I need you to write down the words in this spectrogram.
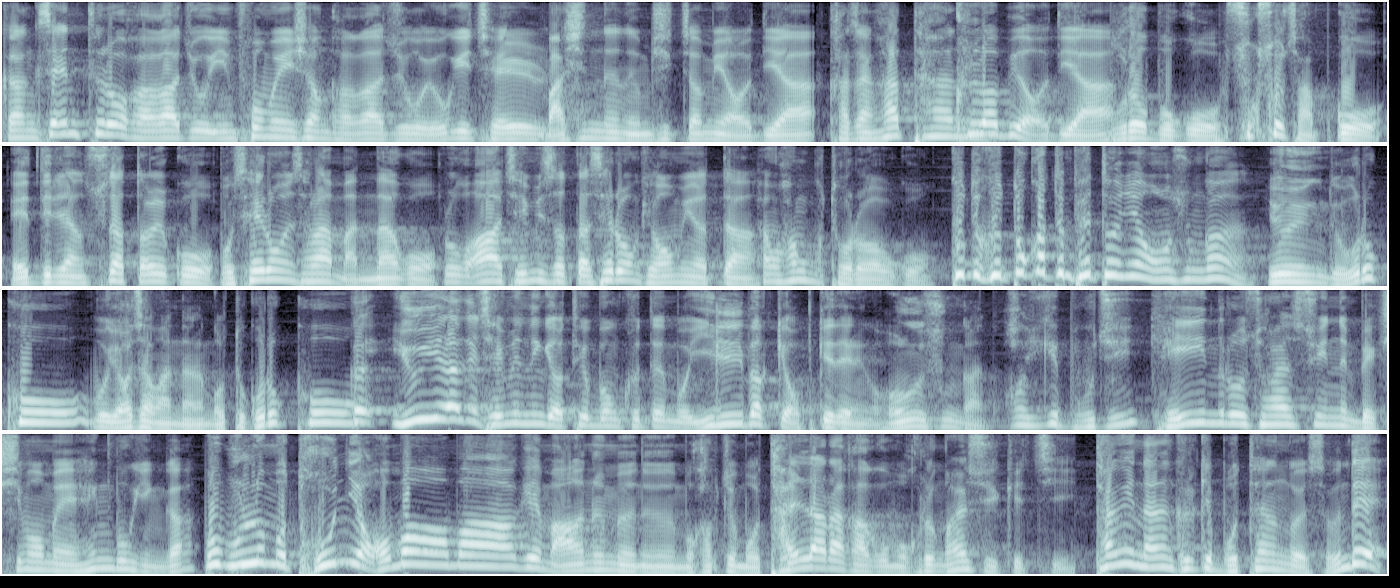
그냥 센트로 가가지고 인포메이션 가가지고 여기 제일 맛있는 음식점이 어디야? 가장 핫한 클럽이 어디야? 물어보고 숙소 잡고 애들이랑 수다 떨고 뭐 새로운 사람 만나고 그리고 아 재밌었다 새로운 경험이었다 하고 한국 돌아오고. 근데 그 똑같은 패턴이야 어느 순간. 여행도 그렇고 뭐 여자 만나는 것도 그렇고. 그러니까 유일하게 재밌는 게 어떻게 보면 그때 뭐 일밖에 없게 되는 거 어느 순간. 아 이게 뭐지? 개인으로서 할 수 있는 맥시멈의 행복인가? 뭐 물론 뭐 돈이 어마어마하게 많으면은 뭐 갑자기 뭐 달나라 가고 뭐 그런 거 할 수 있겠지. 당연히 나는 그렇게 못하는 거였어. 근데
